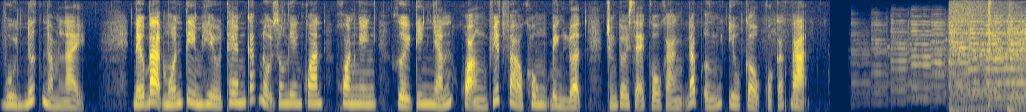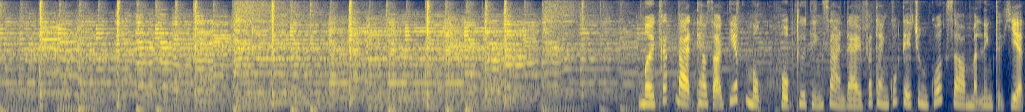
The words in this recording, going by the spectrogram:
vui nước nằm này. Nếu bạn muốn tìm hiểu thêm các nội dung liên quan, hoan nghênh gửi tin nhắn hoặc viết vào khung bình luận. Chúng tôi sẽ cố gắng đáp ứng yêu cầu của các bạn. Mời các bạn theo dõi tiếp mục Hộp thư thính giả Đài Phát thanh Quốc tế Trung Quốc do Mận Linh thực hiện.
